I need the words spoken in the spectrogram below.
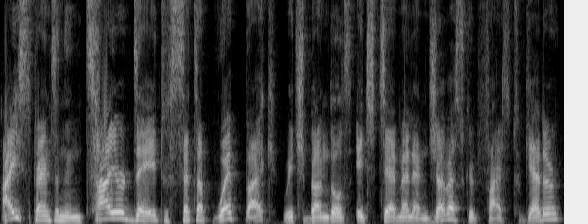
I spent an entire day to set up Webpack, which bundles HTML and JavaScript files together.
